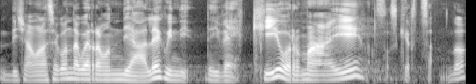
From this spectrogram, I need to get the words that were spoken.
diciamo, la seconda guerra mondiale, quindi dei vecchi ormai, sto scherzando,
